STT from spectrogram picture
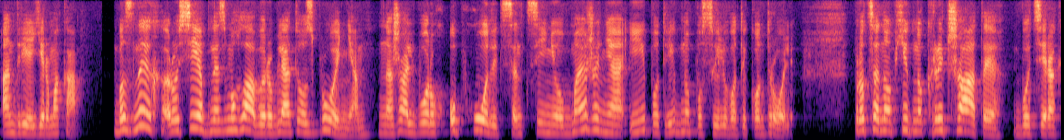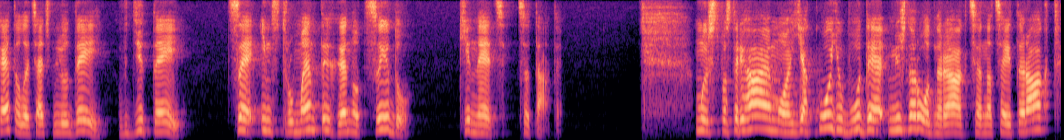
Андрія Єрмака. Без них Росія б не змогла виробляти озброєння. На жаль, ворог обходить санкційні обмеження і потрібно посилювати контроль. Про це необхідно кричати, бо ці ракети летять в людей, в дітей. Це інструменти геноциду. Кінець цитати. Ми ж спостерігаємо, якою буде міжнародна реакція на цей теракт.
